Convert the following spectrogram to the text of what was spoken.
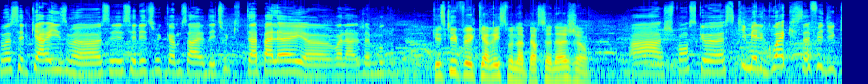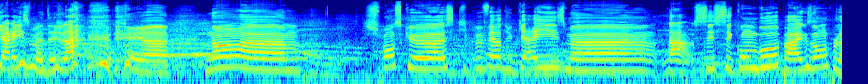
Moi c'est le charisme, euh, c'est des trucs comme ça, des trucs qui tapent à l'œil, euh, voilà j'aime beaucoup. Qu'est-ce qui fait le charisme d'un personnage Ah, je pense que ce qui met le guac, ça fait du charisme déjà. Et, euh, non, je pense que ce qui peut faire du charisme, bah, c'est ses combos par exemple.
